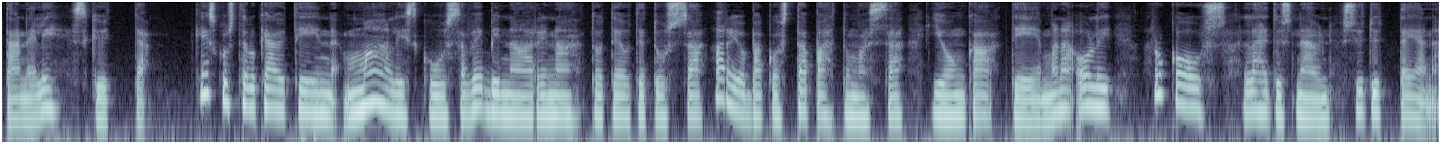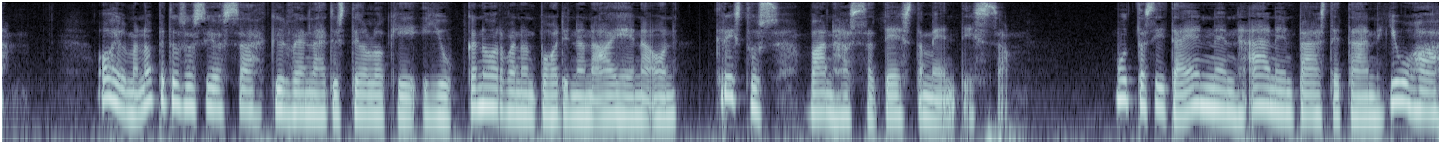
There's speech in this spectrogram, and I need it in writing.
Taneli Skyttä. Keskustelu käytiin maaliskuussa webinaarina toteutetussa Arjobakos-tapahtumassa, jonka teemana oli rukous lähetysnäyn sytyttäjänä. Ohjelman opetusosiossa kylveen lähetysteologi Jukka Norvanon pohdinnan aiheena on Kristus vanhassa testamentissa. Mutta sitä ennen äänen päästetään Juha,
